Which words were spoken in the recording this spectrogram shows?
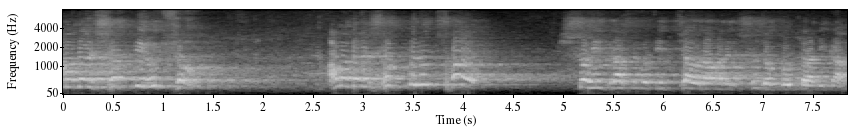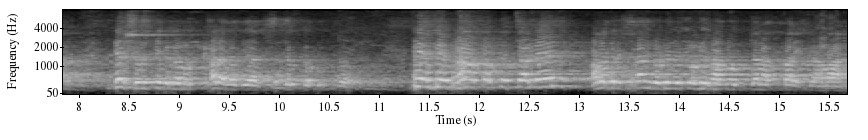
আমাদের শক্তির উৎস, আমাদের শক্তির উৎস শহীদ রাষ্ট্রপতি জিয়াউর রহমানের সুযোগ্য উত্তরাধিকার। দেশনেত্রী বেগম খালাদা জিয়ার সুযোগ্য পুত্র। আমাদের সাংগঠনিক অভিভাবক জনাব তারেক রহমান।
